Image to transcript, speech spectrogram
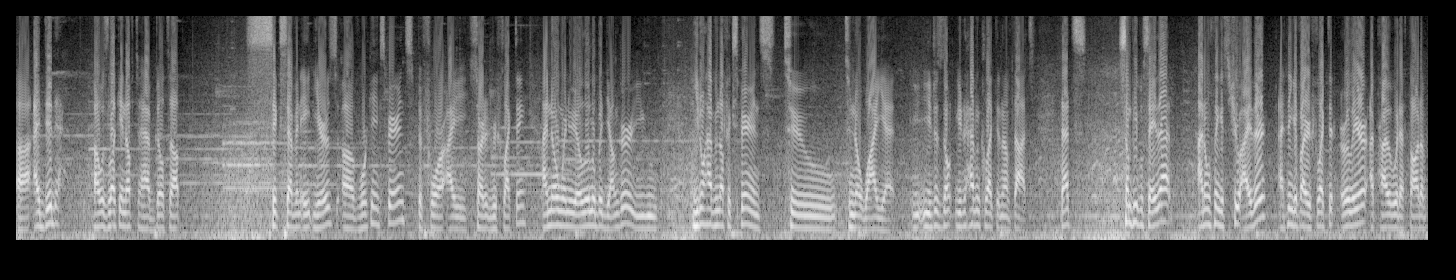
uh, I did, I was lucky enough to have built up six, seven, eight years of working experience before I started reflecting. I know when you're a little bit younger, you you don't have enough experience to to know why yet. You, you just don't you haven't collected enough dots. That's some people say that. I don't think it's true either. I think if I reflected earlier, I probably would have thought of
